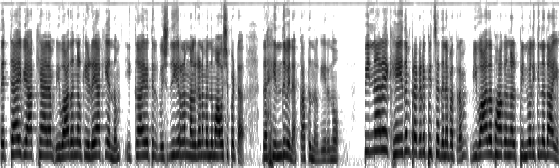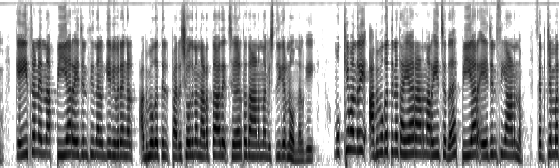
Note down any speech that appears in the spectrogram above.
തെറ്റായ വ്യാഖ്യാനം വിവാദങ്ങൾക്ക് ഇടയാക്കിയെന്നും ഇക്കാര്യത്തിൽ വിശദീകരണം നൽകണമെന്നും ആവശ്യപ്പെട്ട് ദ ഹിന്ദുവിന് കത്ത് നൽകിയിരുന്നു. പിന്നാലെ ഖേദം പ്രകടിപ്പിച്ച ദിനപത്രം വിവാദ ഭാഗങ്ങൾ പിൻവലിക്കുന്നതായും കെയ്സൺ എന്ന പി ആർ ഏജൻസി നൽകിയ വിവരങ്ങൾ അഭിമുഖത്തിൽ പരിശോധന നടത്താതെ ചേർത്തതാണെന്ന വിശദീകരണവും നൽകി. മുഖ്യമന്ത്രി അഭിമുഖത്തിന് തയ്യാറാണെന്ന് അറിയിച്ചത് പി ആർ ഏജൻസിയാണെന്നും സെപ്റ്റംബർ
